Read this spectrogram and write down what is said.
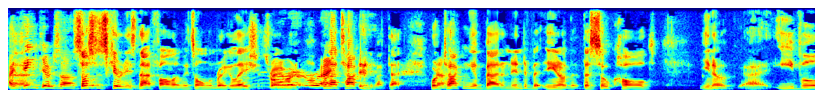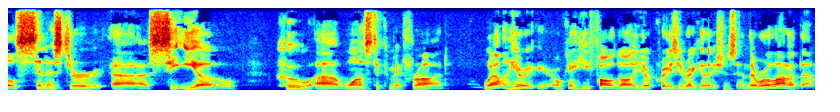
I uh, think there's also Social Security is not following its own regulations, right? We're, we're not talking about that. We're No. talking about an individual, you know, the, the so-called, you know, uh, evil, sinister uh, CEO who uh, wants to commit fraud. Well, here, okay, he followed all your crazy regulations, and there were a lot of them.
